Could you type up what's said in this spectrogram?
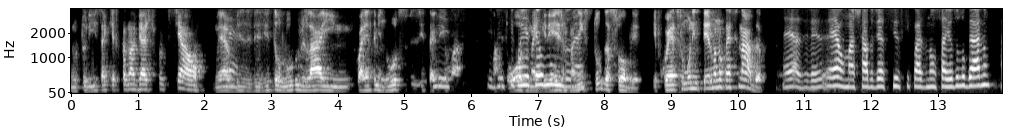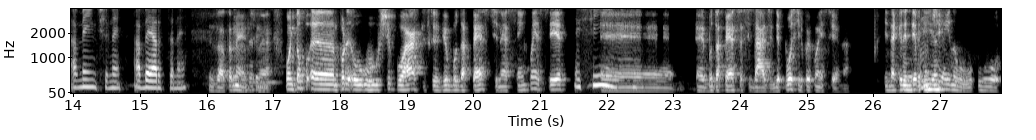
Um turista é aquele que faz uma viagem superficial, né? É. Visita o Louvre lá em 40 minutos, visita ali uma, uma, torre, uma igreja, mundo, mas né? nem estuda sobre. E conhece o mundo inteiro, mas não conhece nada. É, às vezes, é um Machado de Assis que quase não saiu do lugar, não, a mente, né, aberta, né? Exatamente, né? Ou então, uh, por, o Chico Buarque escreveu Budapeste, né, sem conhecer. Sim. É, sim é, Budapeste, a cidade, depois que ele foi conhecer, né? E naquele tempo não tinha ainda o, o,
